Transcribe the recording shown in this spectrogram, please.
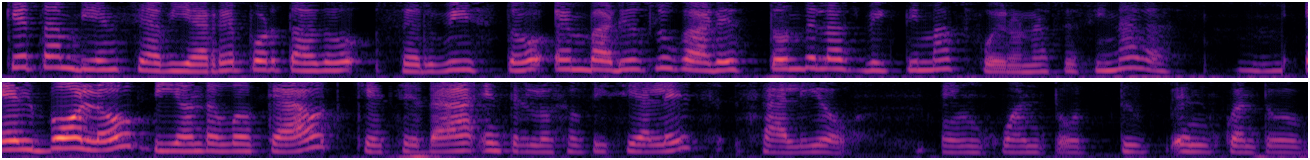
que también se había reportado ser visto en varios lugares donde las víctimas fueron asesinadas. El bolo Beyond the Lookout que se da entre los oficiales salió en cuanto, en cuanto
